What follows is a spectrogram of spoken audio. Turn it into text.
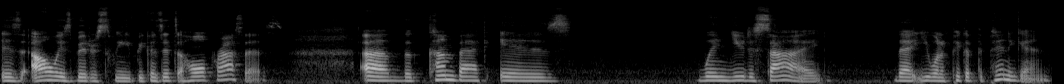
is always bittersweet because it's a whole process. Uh, the comeback is when you decide that you want to pick up the pen again.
